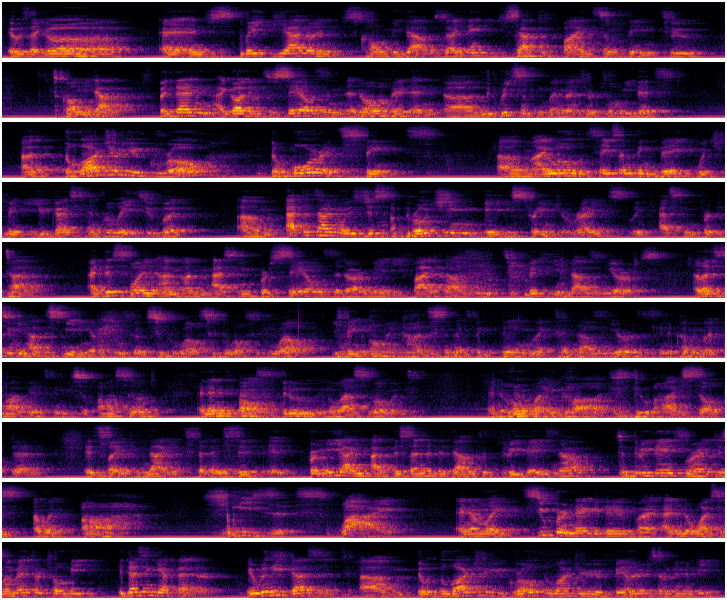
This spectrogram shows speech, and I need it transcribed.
It was like, oh, and, and just played piano and just calmed me down. So I think you just have to find something to, to calm me down. But then I got into sales and, and all of it, and uh, recently my mentor told me this. Uh, the larger you grow, the more it stings. Um, I will say something big, which maybe you guys can relate to, but um, at the time it was just approaching a, a, stranger, right? Like asking for the time. At this point, I'm, I'm asking for sales that are maybe 5,000 to 15,000 euros. And let's assume you have this meeting, everything's going super well, super well, super well. You think, oh my god, this is the next big thing, like 10,000 euros is gonna come in my pocket, it's gonna be so awesome. And then it falls through in the last moment. And oh my god, do I sulk then. It's like nights that I sit, it, for me, I, I've descended it down to three days now. So three days where I just, I'm like, ah, Jesus, why? And I'm like super negative. I, I don't know why. So my mentor told me it doesn't get better. It really doesn't. Um, the, the larger you grow, the larger your failures are going to be.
